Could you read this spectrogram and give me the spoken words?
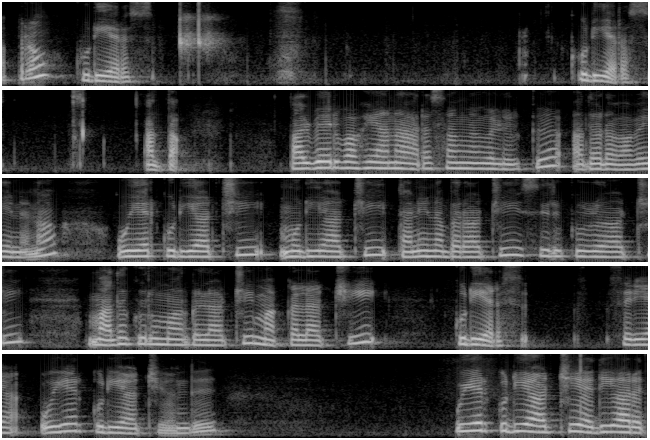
அப்புறம் குடியரசு. குடியரசு. அதான். பல்வேறு வகையான அரசாங்கங்கள் இருக்குது அதோட வகை என்னென்னா உயர்குடியாட்சி முடியாட்சி தனிநபராட்சி சிறு குழு ஆட்சி மதகுருமார்கள் ஆட்சி மக்களாட்சி குடியரசு. சரியா? உயர்குடியாட்சி வந்து உயர்குடியாட்சி அதிகார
